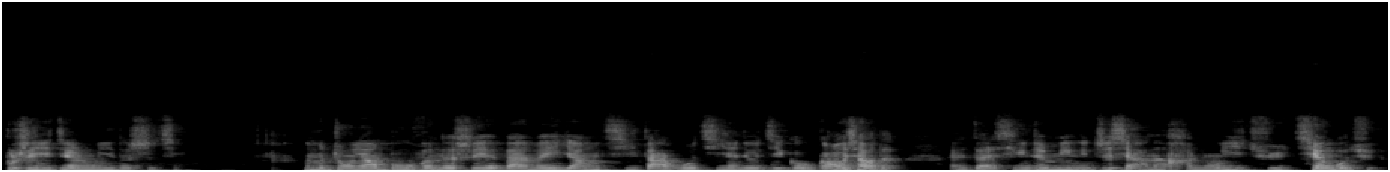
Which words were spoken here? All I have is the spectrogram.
不是一件容易的事情。那么中央部分的事业单位、央企、大国企、研究机构、高校等，哎，在行政命令之下呢，很容易去迁过去。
